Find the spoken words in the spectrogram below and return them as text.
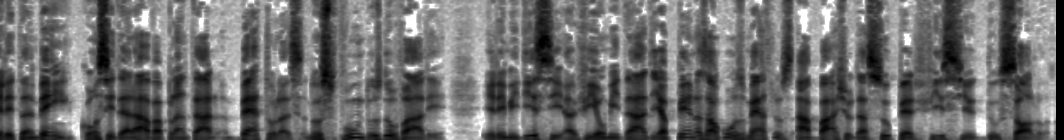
Ele também considerava plantar bétulas nos fundos do vale. Ele me disse havia umidade apenas alguns metros abaixo da superfície do solo.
